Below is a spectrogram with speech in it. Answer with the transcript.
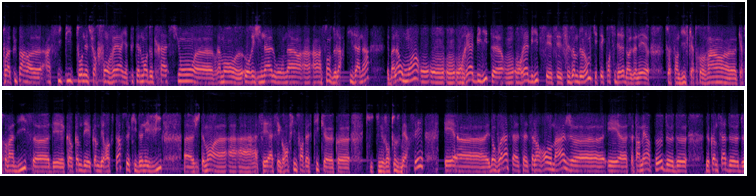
pour la plupart euh, insipides, tournés sur fond vert, il n'y a plus tellement de création euh, vraiment euh, originale où on a un, sens de l'artisanat. Et ben là au moins on, on- réhabilite, ces, hommes de l'ombre qui étaient considérés dans les années euh, 70, 80, euh, 90 euh, des, comme, des rockstars, ceux qui donnaient vie justement à, ces, grands films fantastiques que- qui, nous ont tous bercés. Et, donc voilà, ça, leur rend hommage et ça permet un peu de, comme ça de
